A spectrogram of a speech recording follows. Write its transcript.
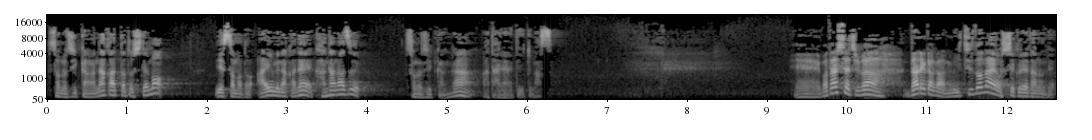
その実感がなかったとしても、イエス様と歩む中で必ずその実感が与えられていきます。えー、私たちは誰かが道備えをしてくれたので、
